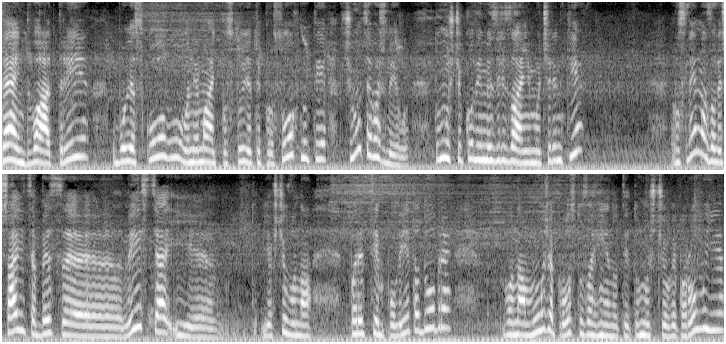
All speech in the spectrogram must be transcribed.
день, два, три обов'язково вони мають постояти, просохнути. Чому це важливо? Тому що коли ми зрізаємо черенки, рослина залишається без е, листя, і е, якщо вона перед цим полита добре, вона може просто загинути, тому що випаровує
